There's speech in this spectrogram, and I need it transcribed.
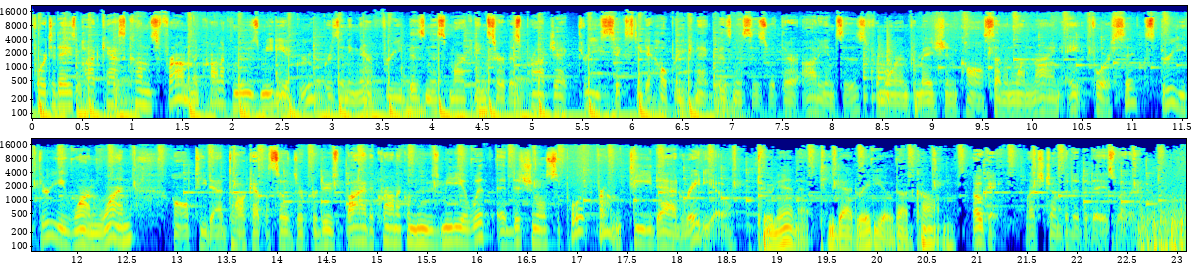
For today's podcast comes from the Chronicle News Media Group, presenting their free business marketing service Project 360 to help reconnect businesses with their audiences. For more information, call 719 846 3311. All T Dad Talk episodes are produced by the Chronicle News Media with additional support from T Dad Radio. Tune in at tdadradio.com. Okay, let's jump into today's weather.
